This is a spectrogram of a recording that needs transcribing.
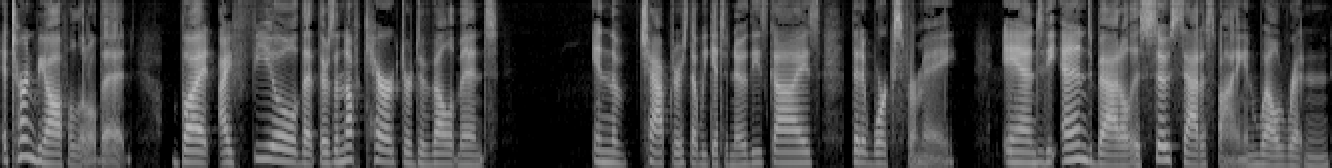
it turned me off a little bit. But I feel that there's enough character development in the chapters that we get to know these guys that it works for me. And the end battle is so satisfying and well written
